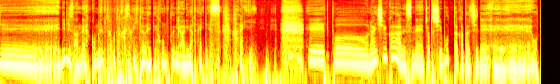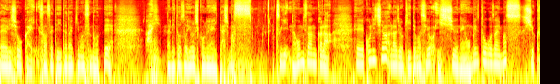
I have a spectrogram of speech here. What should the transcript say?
えー、リリーさんね、コメントもたくさんいただいて本当にありがたいです。はい。えーと、来週からはですね、ちょっと絞った形で、えーお便り紹介させていただきますので、はい。何卒よろしくお願いいたします。次、ナオミさんから、えーこんにちは、ラジオ聞いてますよ。1周年おめでとうございます。祝。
